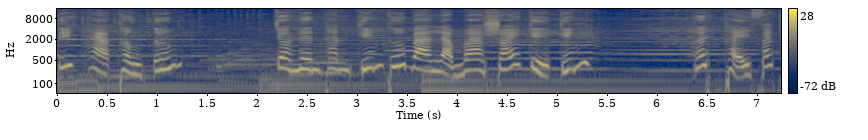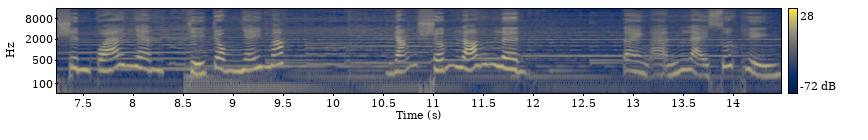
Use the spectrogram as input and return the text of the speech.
Tiết Hà thần tướng. Cho nên thanh kiếm thứ ba là ma xoáy kỳ kiếm. Hết thể phát sinh quá nhanh, Chỉ trong nháy mắt, Nắng sớm lón lên, Tàn ảnh lại xuất hiện.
